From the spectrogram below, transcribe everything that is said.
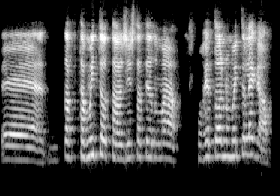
É, tá, tá muito, tá, a gente está tendo uma, um retorno muito legal.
